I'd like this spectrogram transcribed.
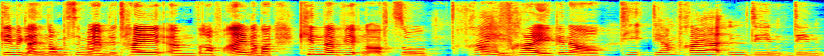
gehen wir gleich noch ein bisschen mehr im Detail ähm, drauf ein, aber Kinder wirken oft so Frei. ah, frei, genau. die, die haben Freiheiten, die, die,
